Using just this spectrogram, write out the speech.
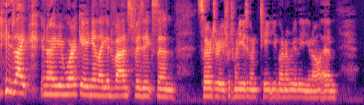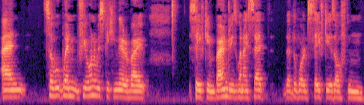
He's like, you know, I've been working in like advanced physics and surgery for 20 years. You're going to teach, you're going to really, you know, um, and so when Fiona was speaking there about safety and boundaries, when I said that the word safety is often,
